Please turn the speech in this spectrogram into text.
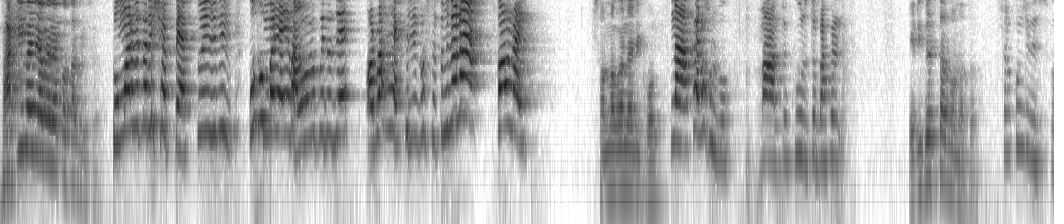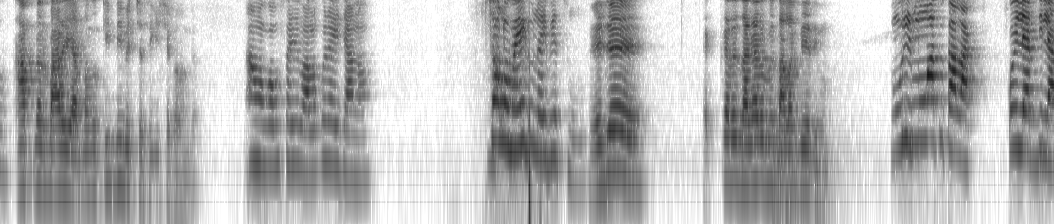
ঝাঁকি মেরিয়া মেরিয়া কথা কইছো। তোমার ভিতরে সব প্যাস তুমি যদি প্রথমবার এই ভালোভাবে কইতে যে ওর বাপে অ্যাক্সিডেন্ট করছে তুমি তো না পাও নাই। খোল। না কেন খুলবো? মা তুই খুল তোর বাপের এটি বেশ পারব না তো। তাহলে কোনটি বেসবো আপনার বাড়ি আপনাকে কিডনি বেচছে চিকিৎসা করেন তো। আমার অবস্থা যে ভালো করেই জানো। চলো মা এগুলাই বেসমু এই যে একবারে জাগার উপরে তালাক দিয়ে দিব মুড়ির মোয়া তো তালাক কইলে আর দিলা।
